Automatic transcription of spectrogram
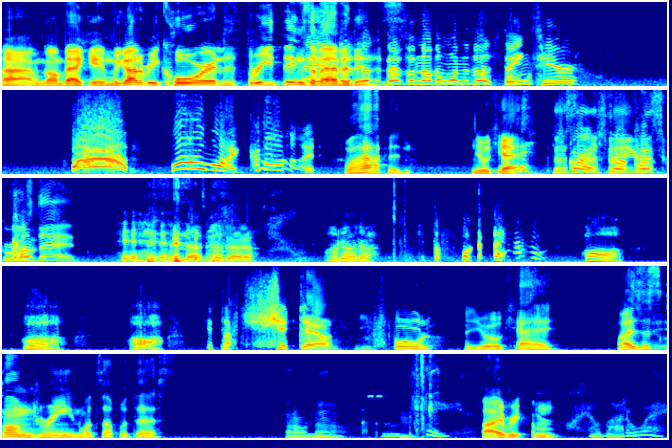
All right, I'm going back in. We got to record three things of Hey, there's a- evidence. There's, another one of those things here. Ah! Oh my god! What happened? You okay? That's Squirrel, not a squirrel, thing. come- That squirrel's come- dead. no, no, no, no. Oh no, no. Get the fuck out. Oh, oh, oh. Get that shit down, you fool. Are you okay? Why is this glowing green? What's up with this? I don't know. Okay, Uh, I re- um, file that away.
